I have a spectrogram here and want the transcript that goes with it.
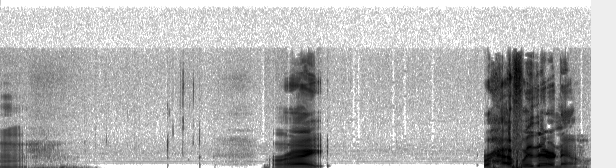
Hmm. Alright. We're halfway there now.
